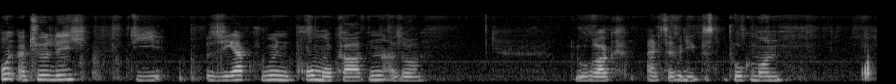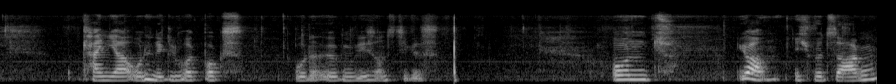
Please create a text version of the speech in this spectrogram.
Und natürlich die sehr coolen Promokarten, also Glurak, eins der beliebtesten Pokémon. Kein Jahr ohne eine Glurak-Box oder irgendwie sonstiges. Und ja, ich würde sagen,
